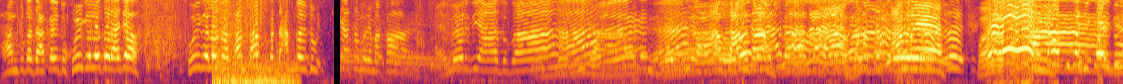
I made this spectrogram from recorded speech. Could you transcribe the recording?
थांब तुका दाखवतो खुई गेलो तो राजा। खुई गेलो तो थांब थांब तुका दाखवतो असं म्हणे माका एलर्जी आ तुका थांब. थांब रे. तुका शिकयतो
